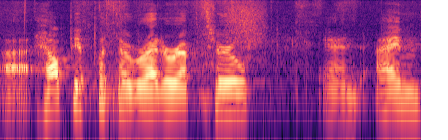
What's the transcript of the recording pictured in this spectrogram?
uh, help you put the rudder up through. And I'm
